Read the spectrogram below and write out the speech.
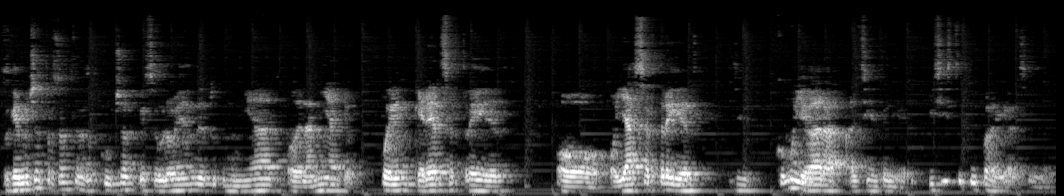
Porque hay muchas personas que nos escuchan que seguro vienen de tu comunidad o de la mía que pueden querer ser traders o, o ya ser traders. ¿Cómo llegar al siguiente nivel? ¿Qué hiciste tú para llegar a ese nivel?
